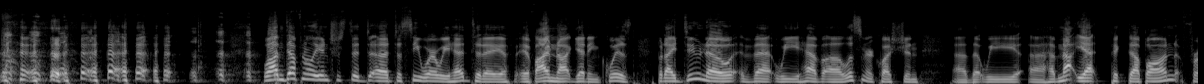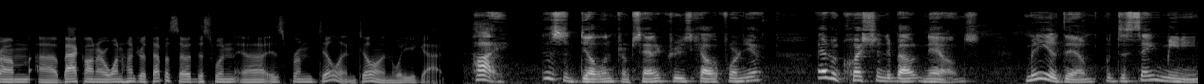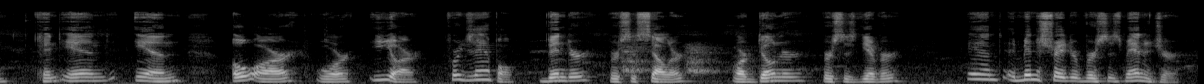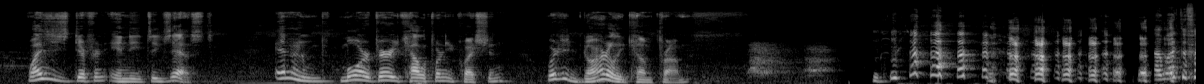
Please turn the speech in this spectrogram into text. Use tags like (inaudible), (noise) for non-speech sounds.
well, I'm definitely interested uh, to see where we head today if, if I'm not getting quizzed. But I do know that we have a listener question uh, that we uh, have not yet picked up on from uh, back on our 100th episode. This one uh, is from Dylan. Dylan, what do you got? Hi, this is Dylan from Santa Cruz, California. I have a question about nouns. Many of them with the same meaning can end in OR or ER. For example, vendor versus seller, or donor versus giver, and administrator versus manager. Why do these different endings exist? And a more very California question, where did gnarly come from? (laughs)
